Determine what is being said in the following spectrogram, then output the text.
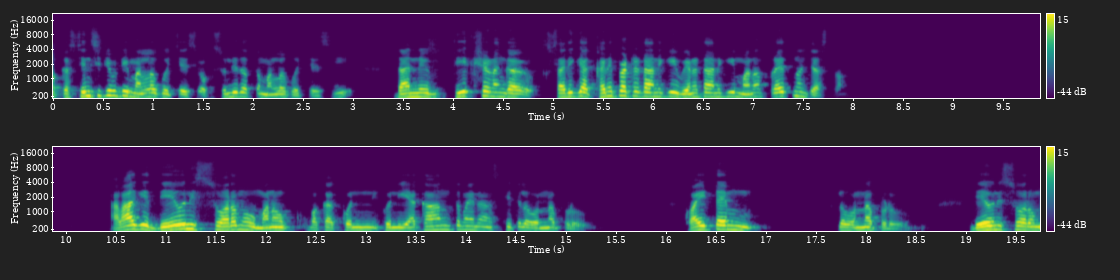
ఒక సెన్సిటివిటీ మనలోకి వచ్చేసి ఒక సున్నితత్వం మనలోకి వచ్చేసి దాన్ని తీక్షణంగా సరిగా కనిపెట్టడానికి వినటానికి మనం ప్రయత్నం చేస్తాం. అలాగే దేవుని స్వరము మనం ఒక కొన్ని కొన్ని ఏకాంతమైన స్థితిలో ఉన్నప్పుడు క్వైట్ టైంలో ఉన్నప్పుడు దేవుని స్వరం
